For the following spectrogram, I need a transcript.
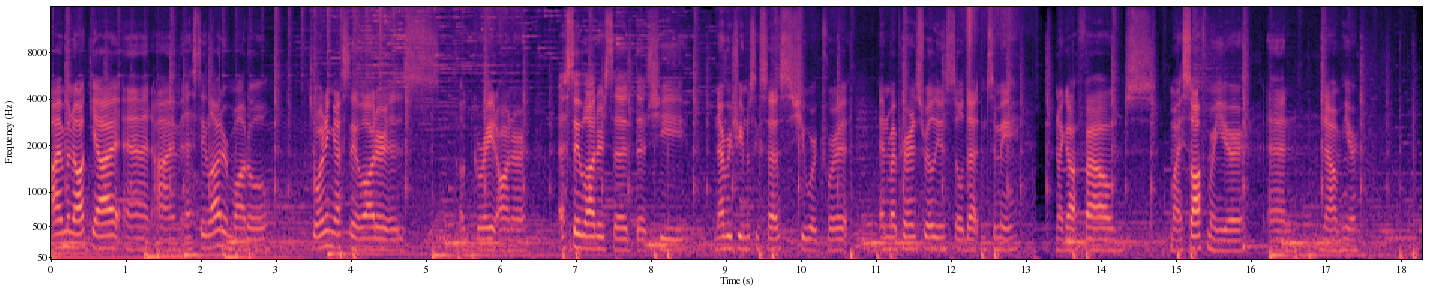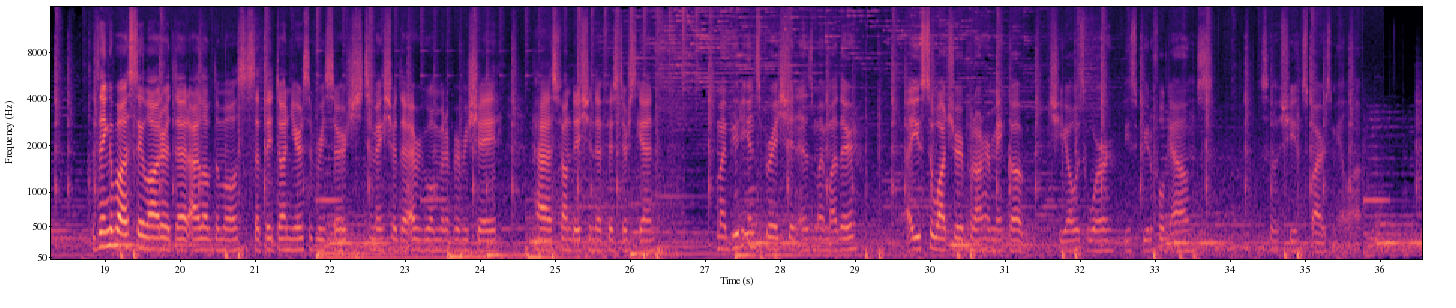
I'm Anok Yai and I'm an Estee Lauder model. Joining Estee Lauder is a great honor. Estee Lauder said that she never dreamed of success, she worked for it, and my parents really instilled that into me. And I got found my sophomore year, and now I'm here. The thing about Estee Lauder that I love the most is that they've done years of research to make sure that every woman of every shade has foundation that fits their skin. My beauty inspiration is my mother. I used to watch her put on her makeup. She always wore these beautiful gowns, so she inspires me a lot.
